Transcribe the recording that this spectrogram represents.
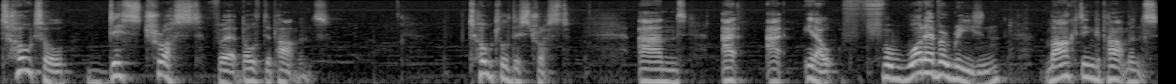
total distrust for both departments. Total distrust. And, I, I, you know, for whatever reason, marketing departments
